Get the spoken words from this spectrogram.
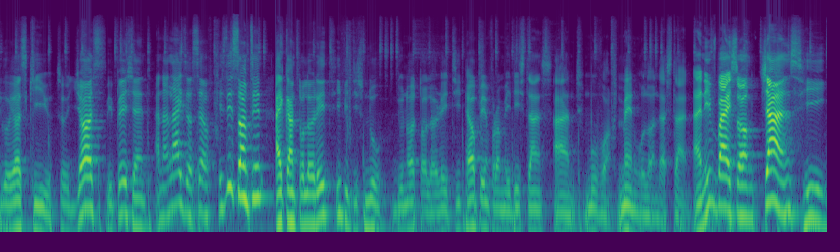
go just kill you. So just be patient. Analyze yourself. Is this something i can tolerate? If it is no do not tolerate it. Help him from a distance and move on. Men will understand. And if by some chance he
